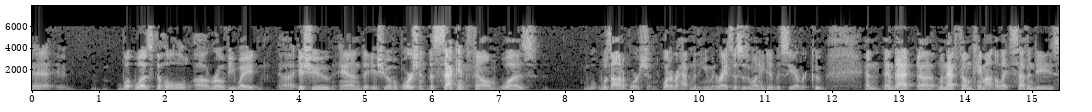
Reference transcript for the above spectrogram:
uh, what was the whole uh, Roe v. Wade uh, issue and the issue of abortion. The second film was was on abortion, whatever happened to the human race. This is one he did with C. Everett Koop, and and that when that film came out in the late 70s,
